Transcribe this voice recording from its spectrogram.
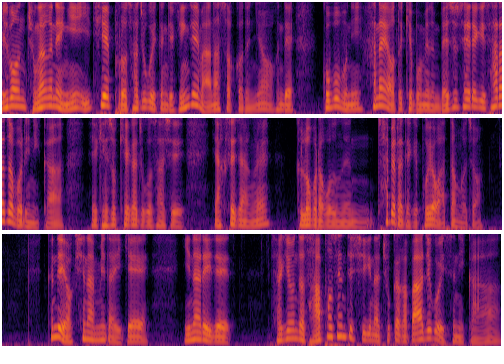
일본 중앙은행이 ETF로 사주고 있던 게 굉장히 많았었거든요. 근데 그 부분이 하나의 어떻게 보면 매수 세력이 사라져 버리니까 계속해 가지고 사실 약세장을 글로벌하고는 차별화되게 보여왔던 거죠. 근데 역시납니다. 이게 이날에 이제 자기 혼자 4%씩이나 주가가 빠지고 있으니까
